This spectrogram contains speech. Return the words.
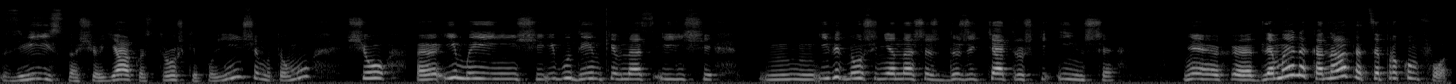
звісно, що якось трошки по-іншому, тому що е, і ми інші, і будинки в нас інші, і відношення наше до життя трошки інше. Е, Для мене Канада це про комфорт.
